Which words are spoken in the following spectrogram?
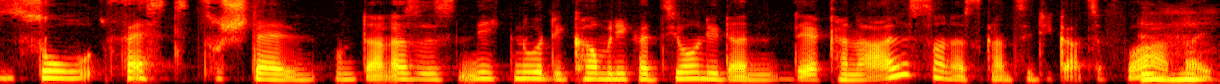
so festzustellen. Und dann, also es ist nicht nur die Kommunikation, die dann der Kanal ist, sondern das Ganze, die ganze Vorarbeit.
